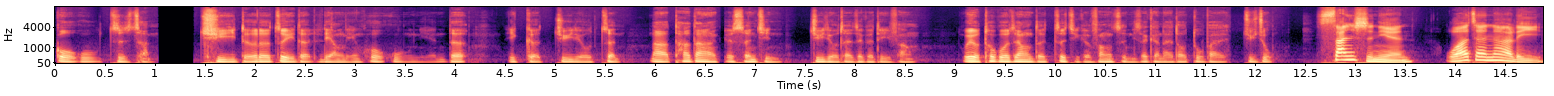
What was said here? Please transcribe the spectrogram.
购物置产。取得了这里的两年或五年的一个居留证，那他当然可以申请居留在这个地方。唯有透过这样的这几个方式，你才可以来到杜拜居住。三十年，我要在那里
